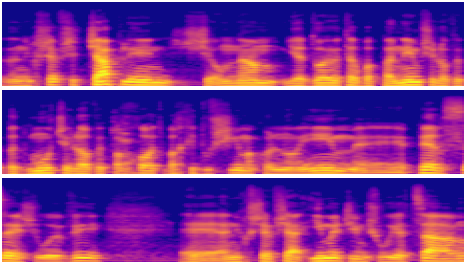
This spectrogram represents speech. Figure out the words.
אז אני חושב שצ'פלין, שאומנם ידוע יותר בפנים שלו ובדמות שלו ופחות בחידושים הקולנועיים אה, per se שהוא הביא, אני חושב שהאימג'ים שהוא יצר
